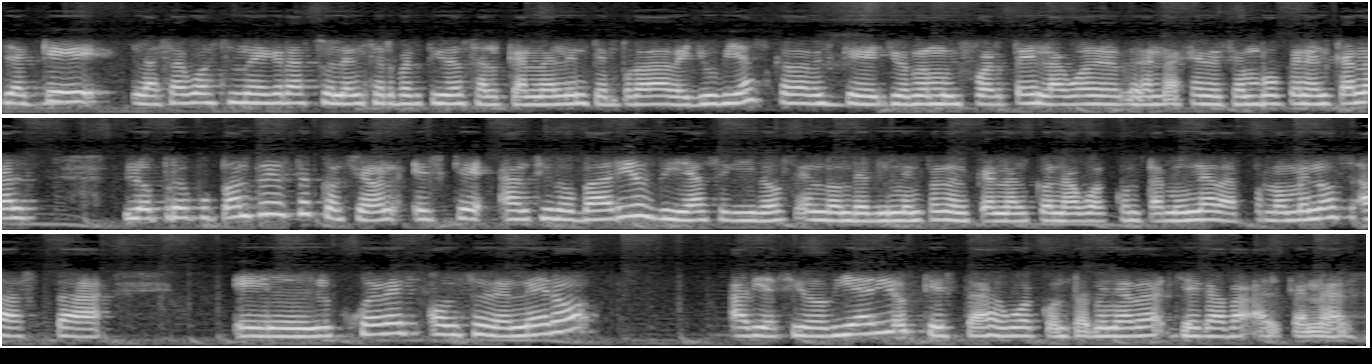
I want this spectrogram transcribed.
ya que las aguas negras suelen ser vertidas al canal en temporada de lluvias. Cada vez que llueve muy fuerte, el agua de drenaje desemboca en el canal. Lo preocupante de esta ocasión es que han sido varios días seguidos en donde alimentan el canal con agua contaminada. Por lo menos hasta el jueves 11 de enero había sido diario que esta agua contaminada llegaba al canal,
